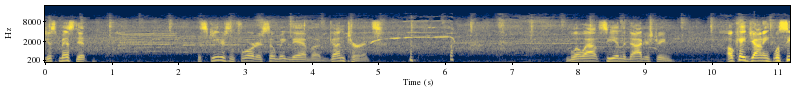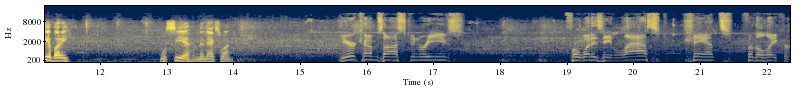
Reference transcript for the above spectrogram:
Just missed it. The Skeeters in Florida are so big they have uh, gun turrets. Blowout. See you in the Dodger stream. Okay, Johnny. We'll see you, buddy. We'll see you in the next one. Here comes Austin Reaves. for what is a last chance for the Lakers.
